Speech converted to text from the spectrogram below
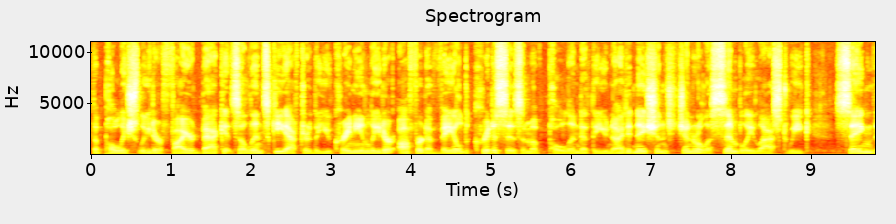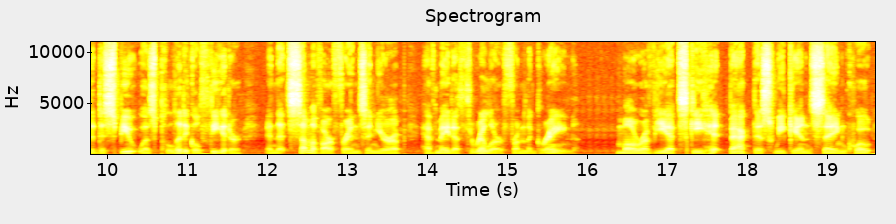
The Polish leader fired back at Zelensky after the Ukrainian leader offered a veiled criticism of Poland at the United Nations General Assembly last week, saying the dispute was political theater and that some of our friends in Europe have made a thriller from the grain. Morawiecki hit back this weekend saying, quote,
